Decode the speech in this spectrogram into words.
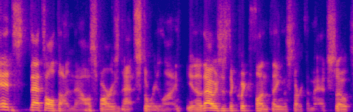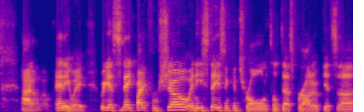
it's that's all done now as far as that storyline. You know, that was just a quick fun thing to start the match. So I don't know. Anyway, we get snake bite from SHO, and he stays in control until Desperado gets uh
